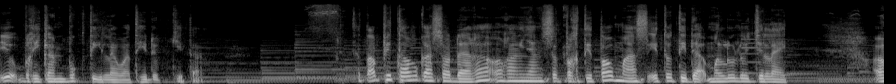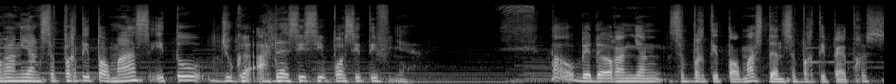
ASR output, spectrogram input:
Yuk berikan bukti lewat hidup kita. Tetapi tahukah saudara orang yang seperti Thomas itu tidak melulu jelek. Orang yang seperti Thomas itu juga ada sisi positifnya. Tahu beda orang yang seperti Thomas dan seperti Petrus?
